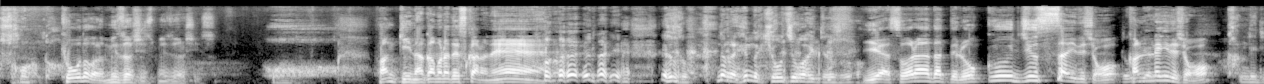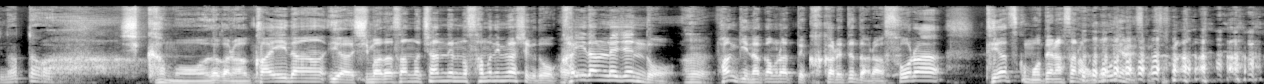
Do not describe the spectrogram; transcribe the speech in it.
そうなんだ。今日だから珍しいです、珍しいです。ファンキー中村ですからね。なんか変な強調が入ってるんですよ。いや、そらだって60歳でしょ？還暦でしょ？還暦になったわ。しかも、だから階段、いや、島田さんのチャンネルのサムネ見ましたけど、階段レジェンド、はいファンキー中村って書かれてたら、そら、手厚くもてなさな思うじゃないですか。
